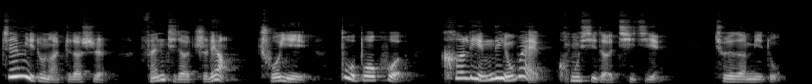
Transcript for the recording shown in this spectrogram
真密度呢，指的是粉体的质量除以不包括颗粒内外空隙的体积求得的密度，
